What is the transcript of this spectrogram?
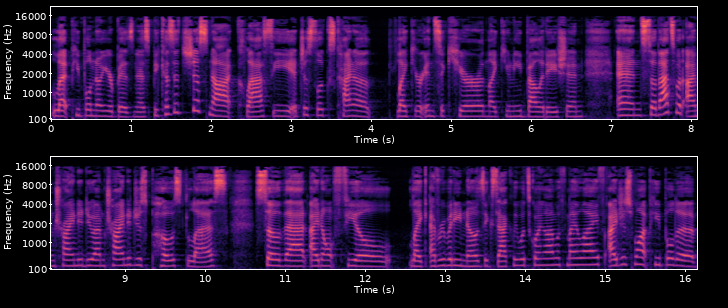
let people know your business because it's just not classy. It just looks kind of like you're insecure and like you need validation. And so that's what I'm trying to do. I'm trying to just post less so that I don't feel like everybody knows exactly what's going on with my life. I just want people to,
